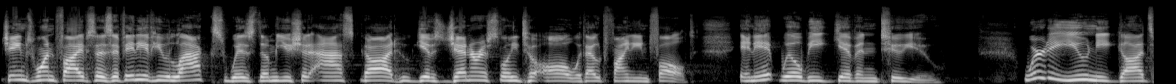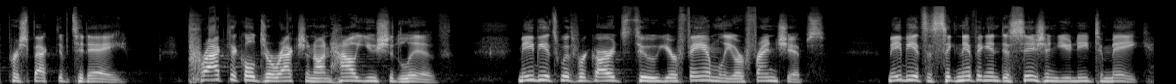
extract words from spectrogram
James 1 5 says, If any of you lacks wisdom, you should ask God, who gives generously to all without finding fault, and it will be given to you. Where do you need God's perspective today? Practical direction on how you should live. Maybe it's with regards to your family or friendships. Maybe it's a significant decision you need to make.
